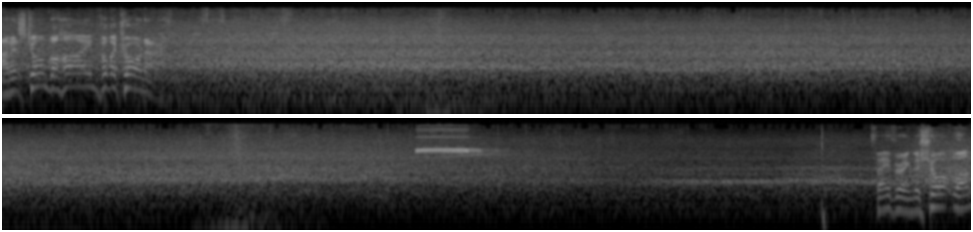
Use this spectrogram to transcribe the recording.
And it's gone behind for the corner. Favouring the short one.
